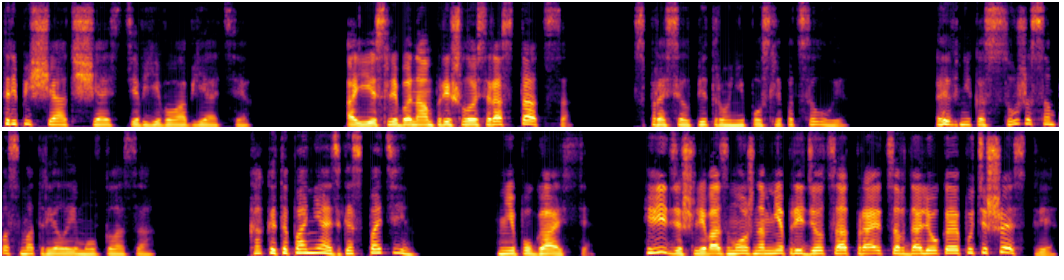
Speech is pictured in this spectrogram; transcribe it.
трепеща от счастья в его объятиях. «А если бы нам пришлось расстаться?» — спросил Петроний после поцелуя. Эвника с ужасом посмотрела ему в глаза. «Как это понять, господин?» «Не пугайся. Видишь ли, возможно, мне придется отправиться в далекое путешествие.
